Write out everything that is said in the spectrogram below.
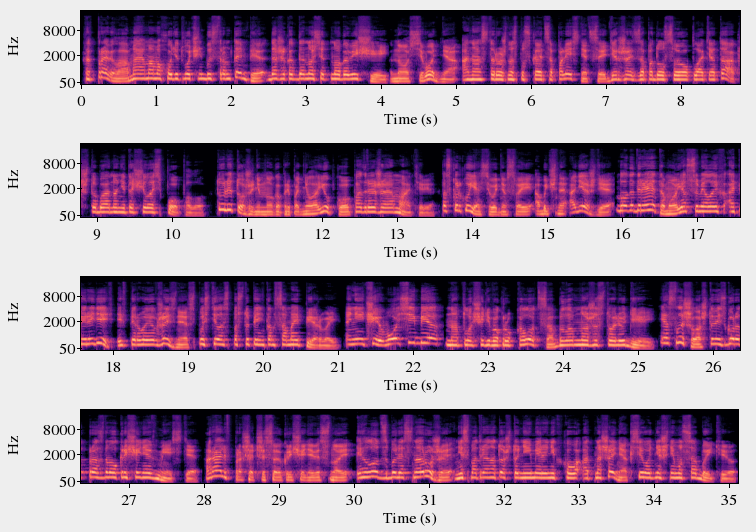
Как правило, моя мама ходит в очень быстром темпе, даже когда носит много вещей, но сегодня она осторожно спускается по лестнице, держась за подол своего платья так, чтобы оно не тащилось по полу. Тули тоже немного приподняла юбку, подражая матери. Поскольку я сегодня в своей обычной одежде, благодаря этому я сумела их опередить и впервые в жизни спустилась по ступенькам самой первой. Ничего себе! На площади вокруг колодца было множество людей. Я слышала, что весь город праздновал крещение вместе. Ральф, прошедший свое крещение весной, и Лотс были снаружи, несмотря на то, что не имели никакого отношения к сегодняшнему событию.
